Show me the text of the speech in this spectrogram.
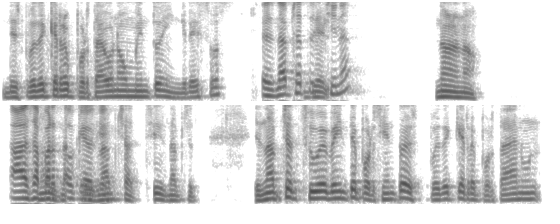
después de que reportara un aumento de ingresos. ¿Snapchat es China? No, no, no. Ah, esa No, parte, Sna-. Snapchat, sí, Snapchat. Snapchat sube 20% después de que reportaran un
